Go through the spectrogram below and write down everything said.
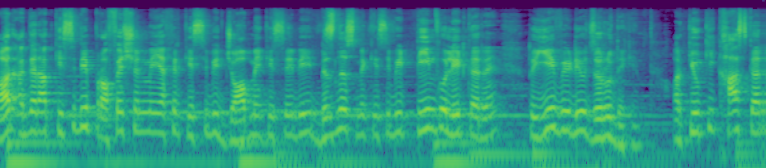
और अगर आप किसी भी प्रोफेशन में या फिर किसी भी जॉब में, किसी भी बिज़नेस में, किसी भी टीम को लीड कर रहे हैं तो ये वीडियो ज़रूर देखें। और क्योंकि खासकर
